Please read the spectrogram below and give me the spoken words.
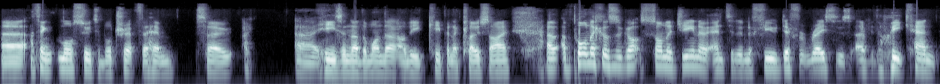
uh, I think more suitable trip for him. So uh, he's another one that I'll be keeping a close eye. Uh, and Paul Nicholls has got Sonigino entered in a few different races over the weekend.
